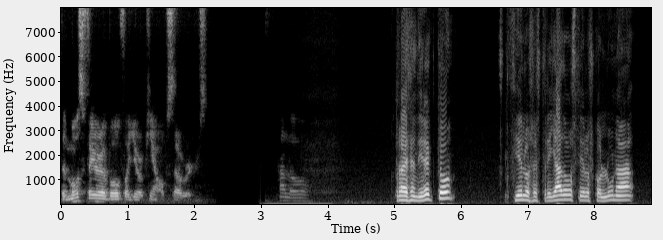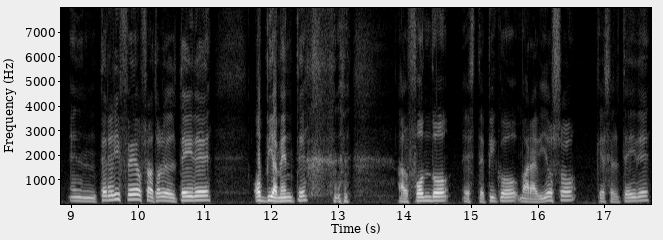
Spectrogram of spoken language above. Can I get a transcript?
the most favorable for European observers. Hello. Otra vez en directo, cielos estrellados, cielos con luna en Tenerife, observatorio del Teide, obviamente, al fondo este pico maravilloso que es el Teide,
